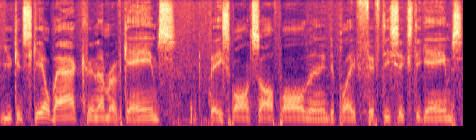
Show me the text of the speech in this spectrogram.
you can scale back the number of games. Baseball and softball, they need to play 50, 60 games.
